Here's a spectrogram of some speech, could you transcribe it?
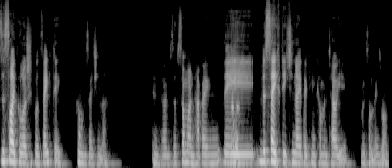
the psychological safety conversation there in terms of someone having the the safety to know they can come and tell you when something's wrong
